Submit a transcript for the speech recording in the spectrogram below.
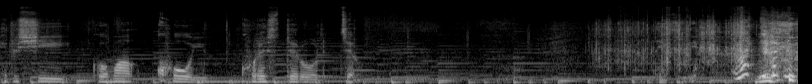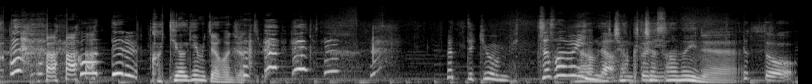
ヘルシーごま香油コレステロールゼロギ待って凍ってる。かき揚げみたいな感じになってる。待って今日めっちゃ寒いんだやめちゃくちゃ本寒いね。ちょっと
